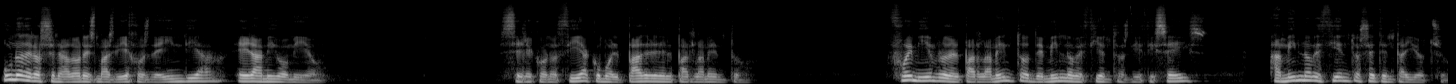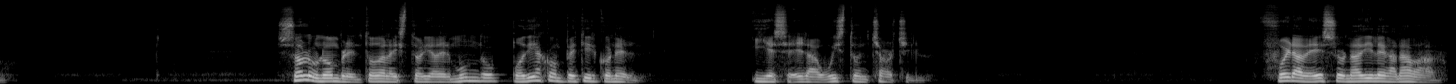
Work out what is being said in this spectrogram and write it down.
Uno de los senadores más viejos de India era amigo mío. Se le conocía como el padre del Parlamento. fue miembro del Parlamento de 1916 a 1978. Solo un hombre en toda la historia del mundo podía competir con él, y ese era Winston Churchill. Fuera de eso nadie le ganaba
